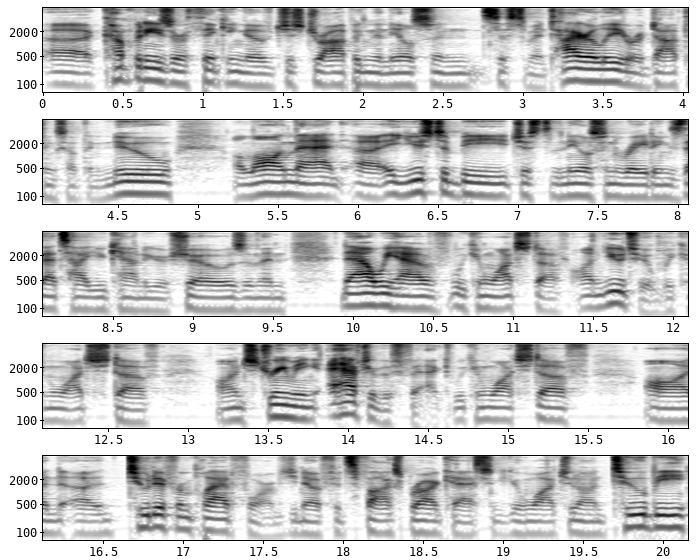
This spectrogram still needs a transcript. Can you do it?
uh, companies are thinking of just dropping the Nielsen system entirely or adopting something new along that. Uh, it used to be just the Nielsen ratings. That's how you counter your shows. And then now we have, we can watch stuff on YouTube. We can watch stuff on streaming after the fact. We can watch stuff on uh, two different platforms. You know, if it's Fox Broadcasting, you can watch it on Tubi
